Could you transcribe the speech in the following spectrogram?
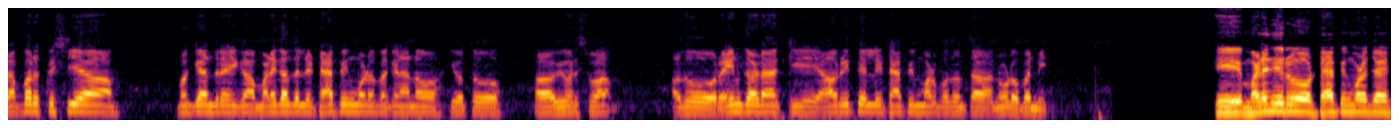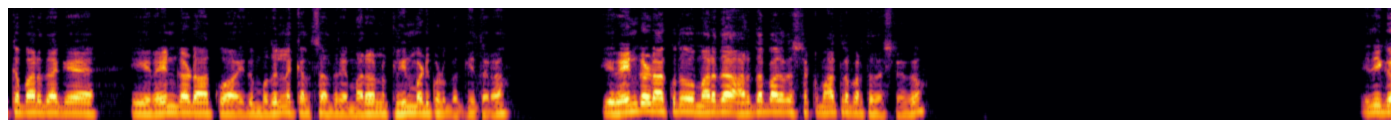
ರಬ್ಬರ್ ಕೃಷಿಯ ಬಗ್ಗೆ ಅಂದರೆ, ಈಗ ಮಳೆಗಾಲದಲ್ಲಿ ಟ್ಯಾಪಿಂಗ್ ಮಾಡೋ ಬಗ್ಗೆ ನಾನು ಇವತ್ತು ವಿವರಿಸುವ. ಅದು ರೈನ್ ಗಾರ್ಡ್ ಹಾಕಿ ಯಾವ ರೀತಿಯಲ್ಲಿ ಟ್ಯಾಪಿಂಗ್ ಮಾಡ್ಬೋದು ಅಂತ ನೋಡೋ ಬನ್ನಿ. ಈ ಮಳೆ ನೀರು ಟ್ಯಾಪಿಂಗ್ ಮಾಡೋ ಜಾಗಕ್ಕೆ ಬಾರದಾಗೆ ಈ ರೈನ್ ಗಾರ್ಡ್ ಹಾಕುವ ಇದು ಮೊದಲನೇ ಕೆಲಸ ಅಂದರೆ ಮರವನ್ನು ಕ್ಲೀನ್ ಮಾಡಿಕೊಳ್ಬೇಕು ಈ ಥರ ಈ ರೈನ್ ಗಾರ್ಡ್ ಹಾಕೋದು ಮರದ ಅರ್ಧ ಭಾಗದಷ್ಟಕ್ಕೆ ಮಾತ್ರ ಬರ್ತದೆ ಅಷ್ಟೇ ಅದು. ಇದೀಗ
